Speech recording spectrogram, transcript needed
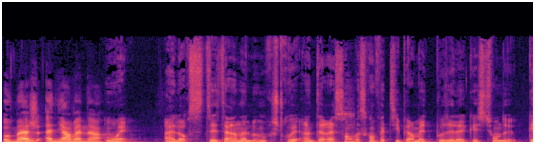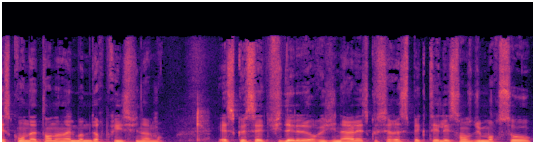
hommage à Nirvana. Ouais. Alors c'était un album que je trouvais intéressant parce qu'en fait il permet de poser la question de qu'est-ce qu'on attend d'un album de reprise finalement. Est-ce que c'est être fidèle à l'original? Est-ce que c'est respecter l'essence du morceau?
